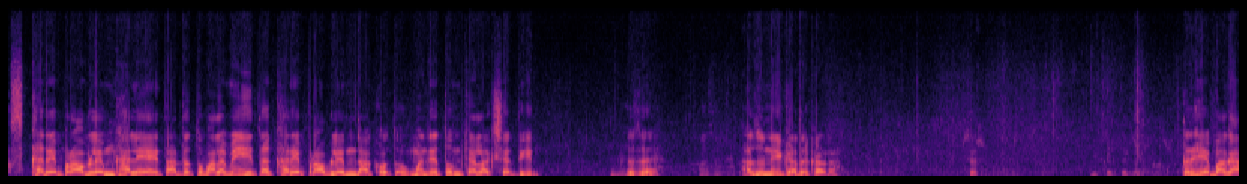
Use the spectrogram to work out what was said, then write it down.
खरे प्रॉब्लेम खाली आहेत. आता तुम्हाला मी इथं खरे प्रॉब्लेम दाखवतो. म्हणजे तुमच्या लक्षात येईल. कसं आहे? अजून एखादं काढा. तर हे बघा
